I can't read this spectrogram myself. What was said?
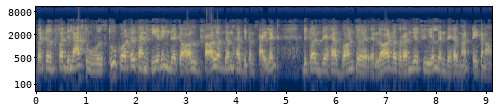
But uh, for the last two quarters, I'm hearing that all, all of them have become silent because they have burnt a, a lot of runway fuel and they have not taken off.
